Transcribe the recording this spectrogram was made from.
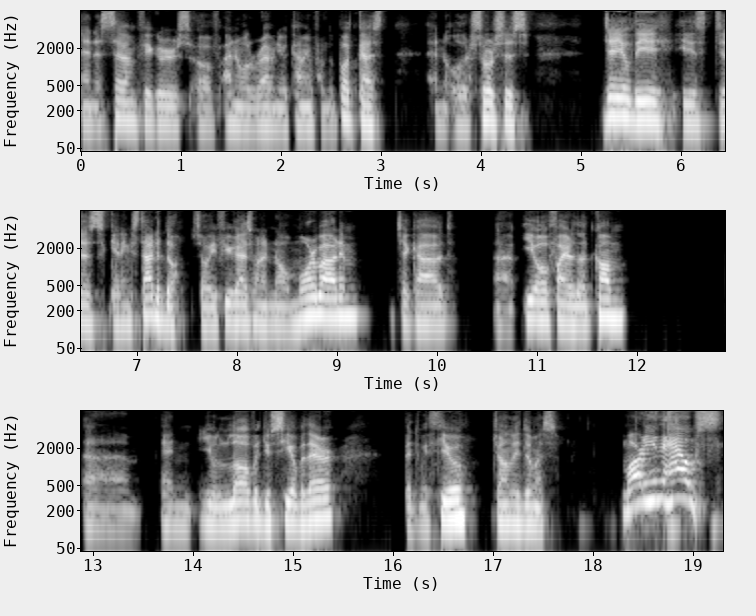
and a seven figures of annual revenue coming from the podcast and other sources. JLD is just getting started though. So if you guys want to know more about him, check out uh, eofire.com. Um, and you love what you see over there. But with you, John Lee Dumas. Marty in the house.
